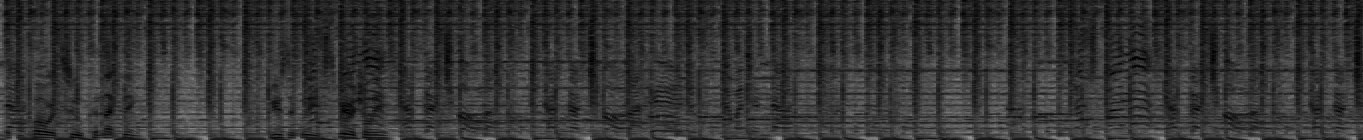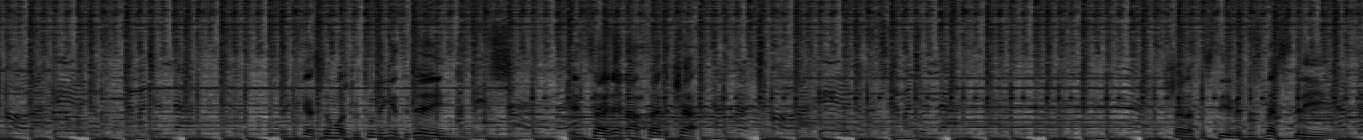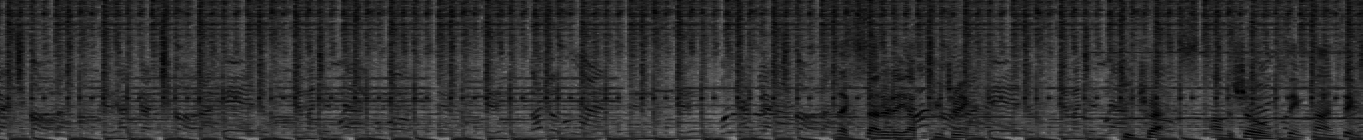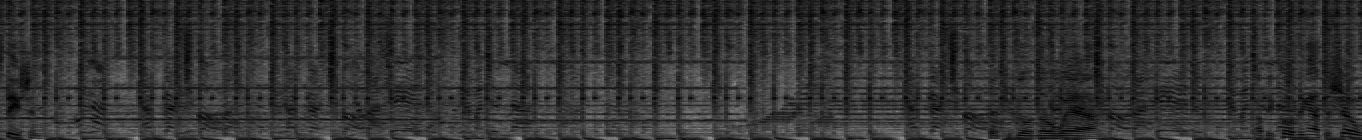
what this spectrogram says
Looking forward to connecting musically, spiritually. Guys so much for tuning in today, inside and outside the chat. Shout out to Steven Mestri. Next Saturday, I'll be featuring two tracks on the show, same time, same station. Don't you go nowhere. I'll be closing out the show.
